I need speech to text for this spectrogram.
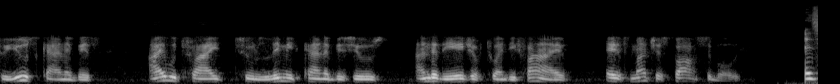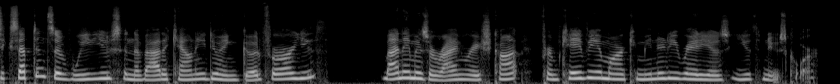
to use cannabis. I would try to limit cannabis use under the age of 25 as much as possible. Is acceptance of weed use in Nevada County doing good for our youth? My name is Orion Raiche-Kott from KVMR Community Radio's Youth News Corps.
